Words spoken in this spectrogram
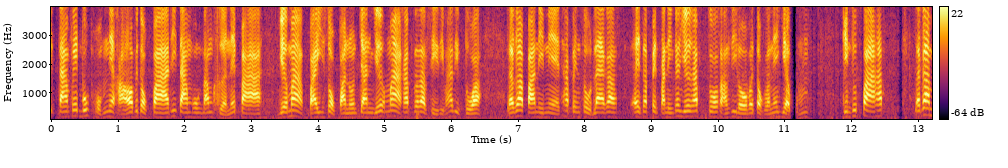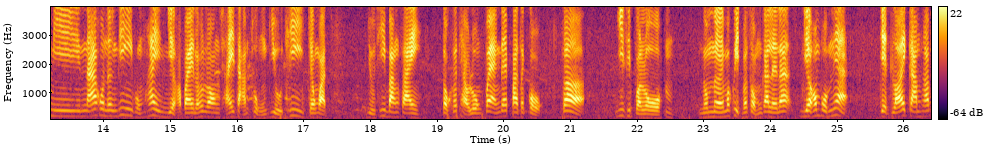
ติดตาม Facebook ผมเนี่ยเขาเอาไปตกปลาที่ตามคงตามเขื่อนในปลาเยอะมากไปศกปลานนจันเยอะมากครับระดับ 40-50 ตัว แล้วก็ปลานินเนี่ยถ้าเป็นสูตรแรกก็เอ้ถ้าเป็นปลานินก็เยอะครับตัว3 4โลไปตกตอนนี้เหยื่อผมกินทุกปลาครับ แล้วก็มีน้าคนหนึ่งที่ผมให้เหยื่อเขาไปแล้วลองใช้สามถุงอยู่ที่จังหวัดอยู่ที่บางไทรตกแถวๆลงแป้งได้ปลาตะโกกก็ 20กว่าโลนมเนยมะขวิดผสมกันเลยล้วเหยื่อของผมเนี่ย 700 กรัมครับ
